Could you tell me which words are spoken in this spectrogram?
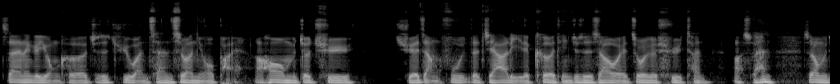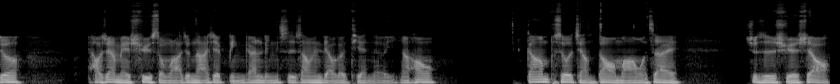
在那个永和就是聚晚餐，吃完牛排，然后我们就去。学长父的家里的客厅，就是稍微做一个续摊啊，虽然虽然我们就好像没去什么啦，就拿一些饼干零食上面聊个天而已。然后刚刚不是有讲到吗？我在就是学校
